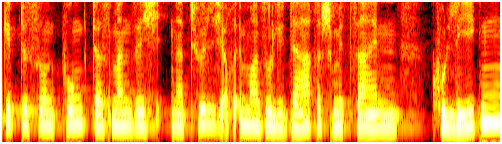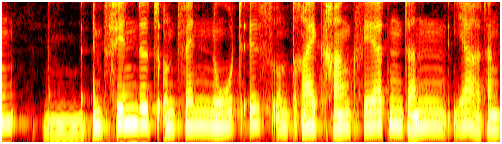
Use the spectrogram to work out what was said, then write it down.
gibt es so einen Punkt, dass man sich natürlich auch immer solidarisch mit seinen Kollegen mhm. empfindet und wenn Not ist und drei krank werden, dann ja, dann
